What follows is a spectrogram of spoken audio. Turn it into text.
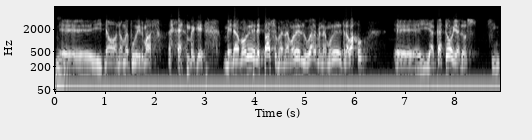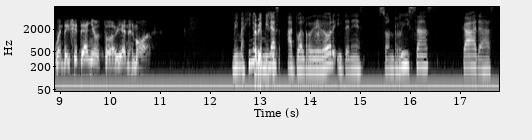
Mm. Eh, y no, no me pude ir más. me, que, me enamoré del espacio, me enamoré del lugar, me enamoré del trabajo. eh, y acá estoy a los 57 años todavía en el MOA. Me imagino que 37. miras a tu alrededor y tenés sonrisas, caras,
